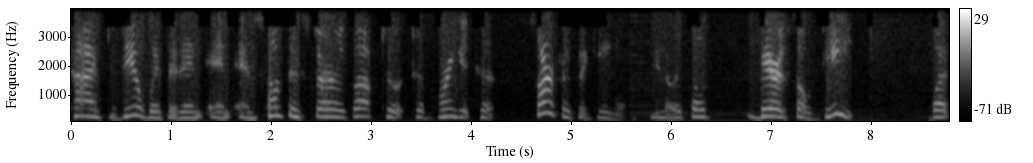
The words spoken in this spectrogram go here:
time to deal with it, and and and something stirs up to to bring it to surface again. You know, it's so buried so deep, but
